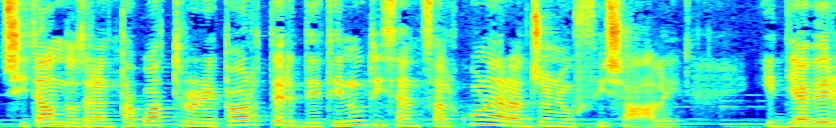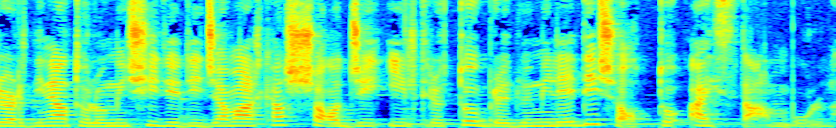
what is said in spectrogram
citando 34 reporter detenuti senza alcuna ragione ufficiale, e di aver ordinato l'omicidio di Jamal Khashoggi il 3 ottobre 2018 a Istanbul.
